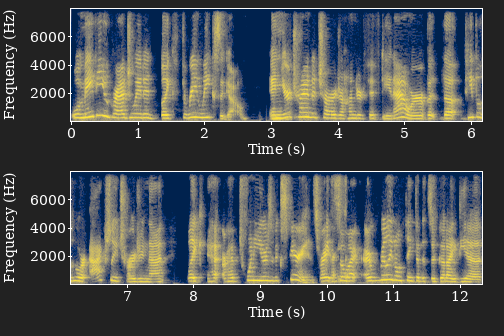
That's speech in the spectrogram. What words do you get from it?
well maybe you graduated like three weeks ago and mm-hmm. you're trying to charge 150 an hour but the people who are actually charging that like ha- have 20 years of experience right, right. so I, I really don't think that it's a good idea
